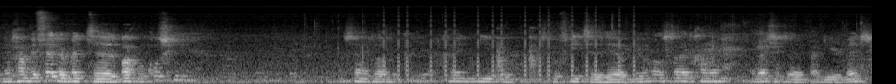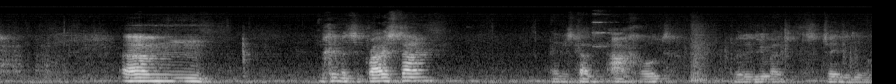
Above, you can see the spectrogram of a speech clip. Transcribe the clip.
We gaan weer verder met uh, Bach Bukowski. Er zijn geloof ik geen nieuwe, ik hoef niet uh, heel opnieuw alles te gaan. Maar daar zitten een paar nieuwe mensen. Um, we beginnen met Surprise Time. En er staat een A groot. Jullie met het tweede deel?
